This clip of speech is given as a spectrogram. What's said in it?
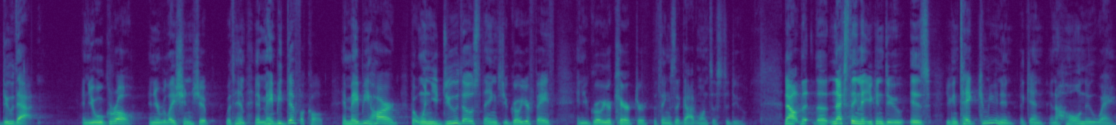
do that. And you will grow in your relationship with Him. It may be difficult. It may be hard, but when you do those things, you grow your faith and you grow your character, the things that God wants us to do. Now, the, the next thing that you can do is you can take communion again in a whole new way.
